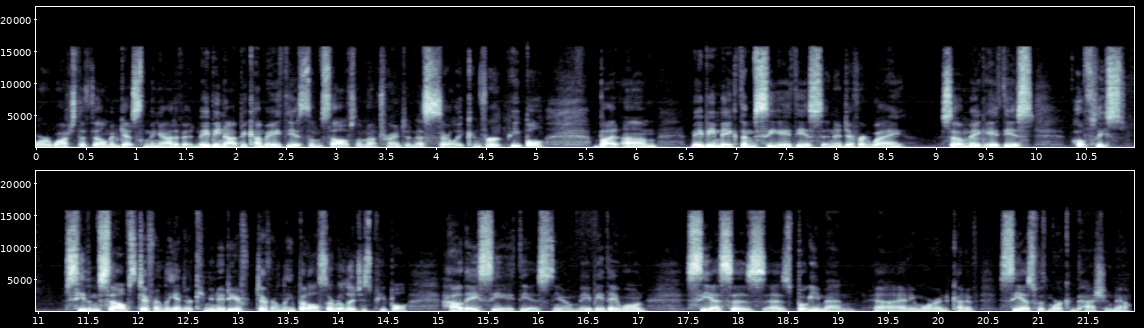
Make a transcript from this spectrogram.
or watch the film and get something out of it. Maybe not become atheists themselves. I'm not trying to necessarily convert people, but um, maybe make them see atheists in a different way. So make atheists hopefully see themselves differently and their community differently, but also religious people, how they see atheists. You know, maybe they won't see us as, as boogeymen uh, anymore and kind of see us with more compassion now.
